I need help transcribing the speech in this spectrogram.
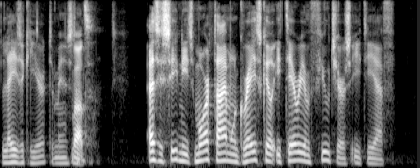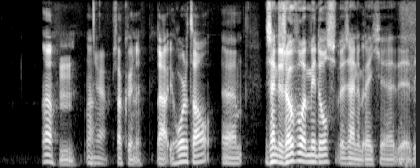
Lees ik hier tenminste. Wat? SEC needs more time on Grayscale Ethereum Futures ETF. Oh, Hmm. Ja. Ja. zou kunnen. Nou, je hoort het al. Ehm, Er zijn er zoveel inmiddels. We zijn een beetje de, de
